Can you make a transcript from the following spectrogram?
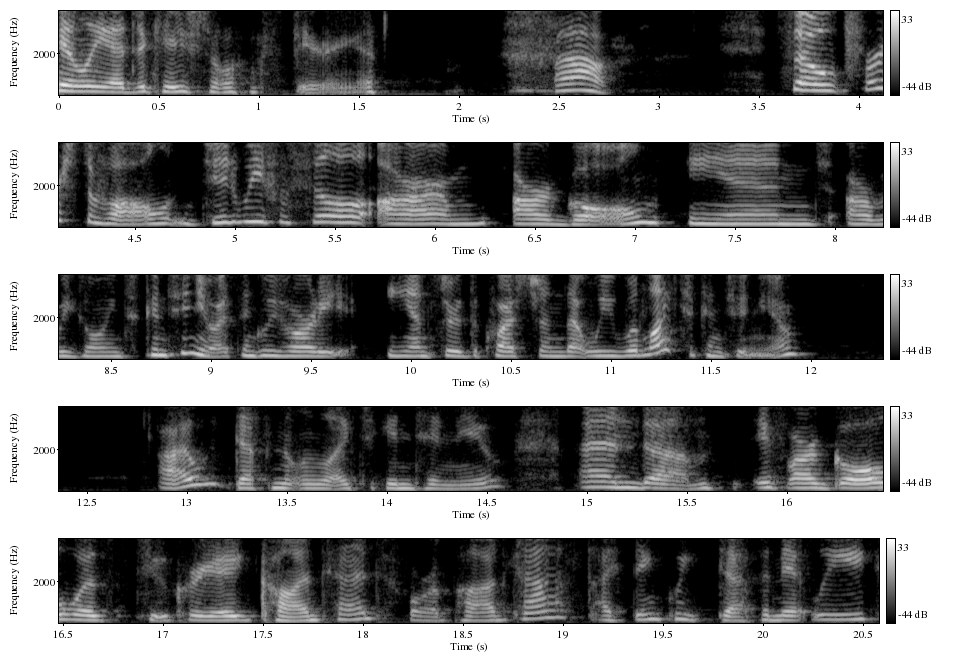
really educational experience. wow So, first of all, did we fulfill our our goal and are we going to continue? I think we've already answered the question that we would like to continue. I would definitely like to continue. And um, if our goal was to create content for a podcast, I think we definitely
